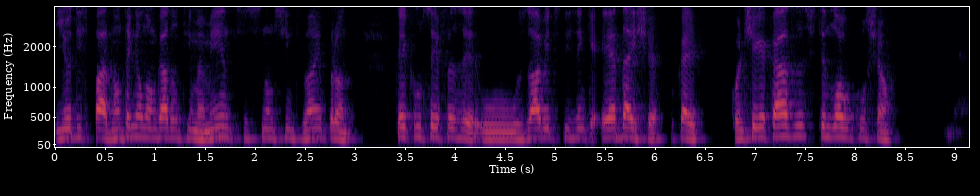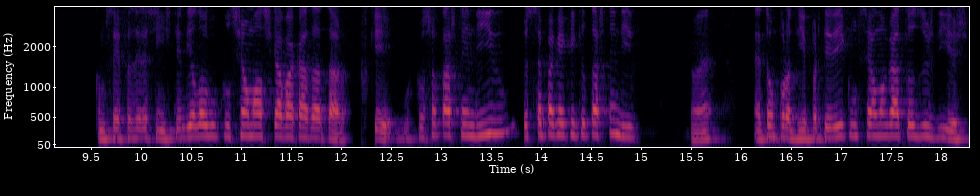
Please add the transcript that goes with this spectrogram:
e eu disse, pá, não tenho alongado ultimamente, se não me sinto bem, pronto. O que é que comecei a fazer? O- os hábitos dizem que é a deixa, ok? Quando chego a casa, estendo logo o colchão. Comecei a fazer assim, estendia logo o colchão mal chegava à casa à tarde. Porquê? O colchão está estendido, eu sei para que é que aquilo está estendido, não é? Então pronto, e a partir daí comecei a alongar todos os dias.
